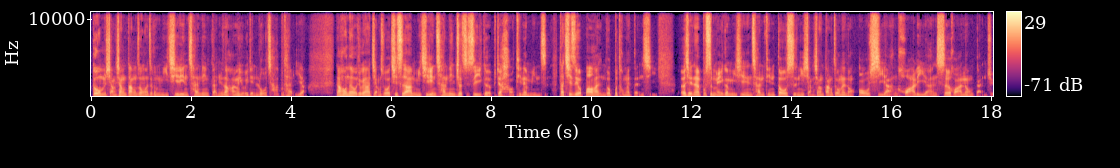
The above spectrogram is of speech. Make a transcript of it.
跟我们想象当中的这个米其林餐厅感觉上好像有一点落差，不太一样。”然后呢，我就跟他讲说，其实啊，米其林餐厅就只是一个比较好听的名字，它其实有包含很多不同的等级，而且呢，不是每一个米其林餐厅都是你想象当中那种欧系啊、很华丽啊、很奢华那种感觉。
